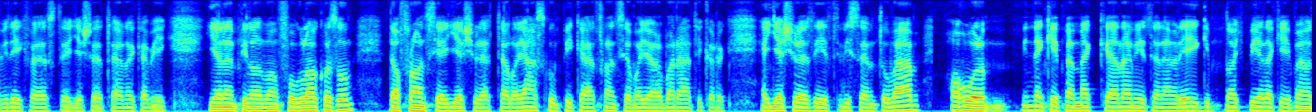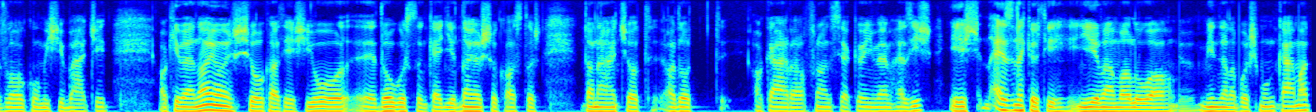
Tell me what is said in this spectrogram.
vidékfejlesztő egyesület elnöke még jelen pillanatban foglalkozom, de a francia egyesülettel, a Jászkun Pikát francia-magyar baráti körök egyesületét viszem tovább, ahol mindenképpen meg kell említenem régi nagy példaképpen az Valkó Misi bácsit, akivel nagyon sokat és jól dolgoztunk együtt, nagyon sok hasznos tanácsot adott akár a francia könyvemhez is, és ez leköti nyilvánvaló a mindennapos munkámat,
